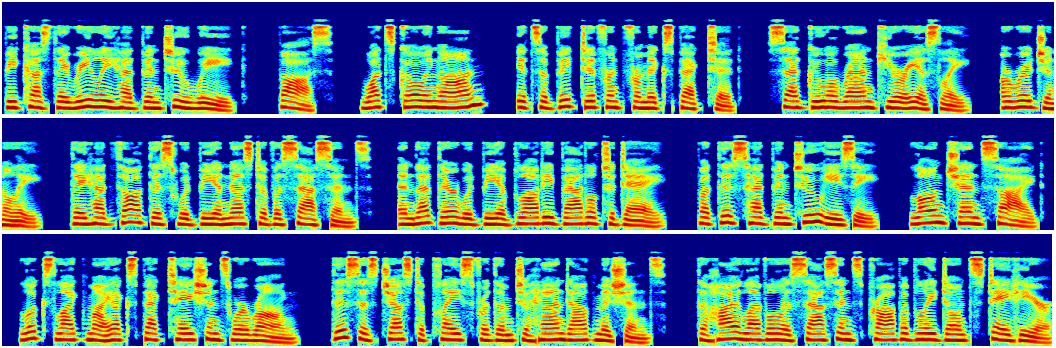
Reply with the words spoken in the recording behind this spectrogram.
because they really had been too weak. Boss, what's going on? It's a bit different from expected, said Guo Ran curiously. Originally, they had thought this would be a nest of assassins, and that there would be a bloody battle today. But this had been too easy. Long Chen sighed. Looks like my expectations were wrong. This is just a place for them to hand out missions. The high-level assassins probably don't stay here.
